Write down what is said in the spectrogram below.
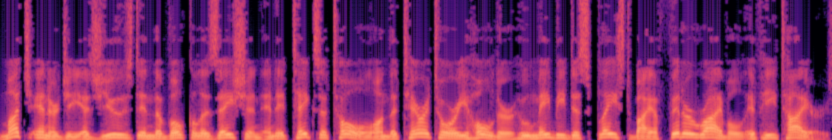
Much energy is used in the vocalization and it takes a toll on the territory holder who may be displaced by a fitter rival if he tires.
